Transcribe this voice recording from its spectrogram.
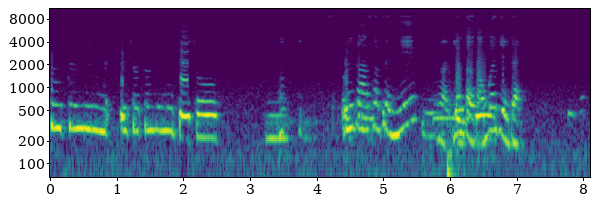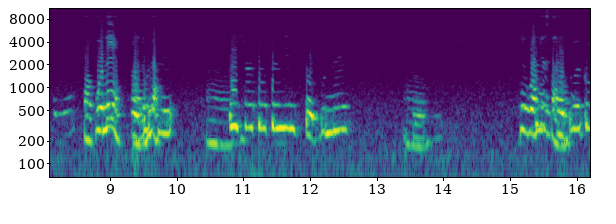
선생님 의사 선생님께서 음, 의사 선생님. Rồi từ gì đây? 덕분에. À đúng rồi. 덕분에 Ờ, 의사 선생님 덕분에 ờ, thi quên hết cái rồi. đuôi câu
